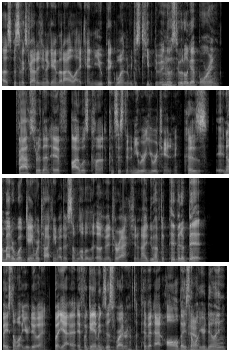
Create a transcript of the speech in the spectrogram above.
a specific strategy in a game that I like and you pick one and we just keep doing mm. those two, it'll get boring faster than if I was con- consistent and you were you were changing. Because no matter what game we're talking about, there's some level of interaction, and I do have to pivot a bit based on what you're doing. But yeah, if a game exists where I don't have to pivot at all based yeah. on what you're doing,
